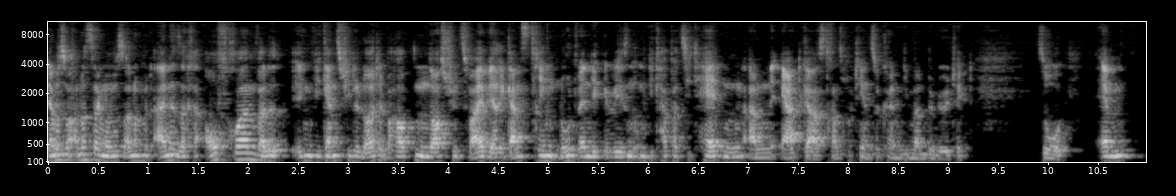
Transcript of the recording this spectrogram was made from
da muss man auch noch sagen, man muss auch noch mit einer Sache aufräumen, weil irgendwie ganz viele Leute behaupten, Nord Stream 2 wäre ganz dringend notwendig gewesen, um die Kapazitäten an Erdgas transportieren zu können, die man benötigt. So, ähm,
